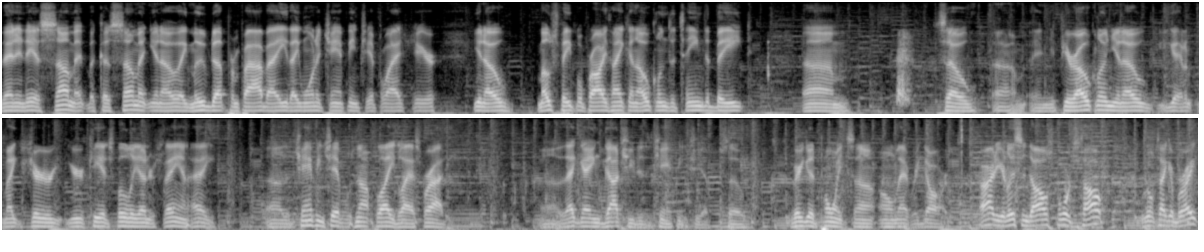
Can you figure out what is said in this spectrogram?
than it is Summit because Summit, you know, they moved up from 5A. They won a championship last year. You know, most people probably thinking Oakland's a team to beat. Um, so, um, and if you're Oakland, you know, you got to make sure your kids fully understand hey, uh, the championship was not played last Friday. Uh, that game got you to the championship. So, very good points uh, on that regard. All right, you're listening to All Sports Talk. We're going to take a break.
